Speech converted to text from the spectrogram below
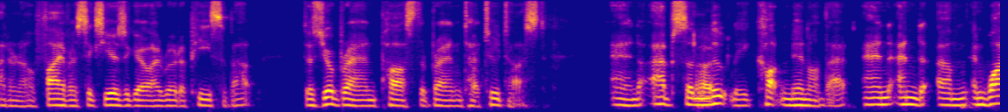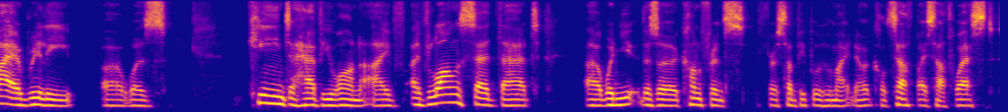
i don't know five or six years ago i wrote a piece about does your brand pass the brand tattoo test and absolutely right. cottoned in on that and and um and why i really uh, was keen to have you on. I've I've long said that uh, when you there's a conference for some people who might know it called South by Southwest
